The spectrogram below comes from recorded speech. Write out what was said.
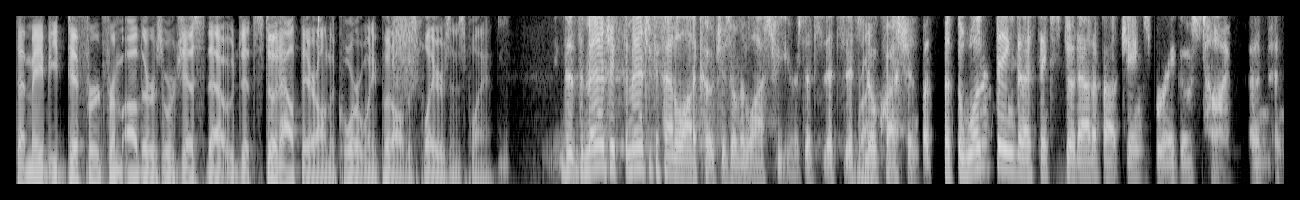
that maybe differed from others, or just that that stood out there on the court when he put all those players in his plan? the, the Magic, the Magic have had a lot of coaches over the last few years. It's it's it's right. no question. But but the one thing that I think stood out about James Borrego's time, and and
